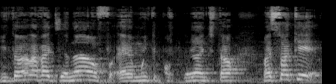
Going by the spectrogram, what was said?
Então ela vai dizer, não, é muito importante e tal. Mas só que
